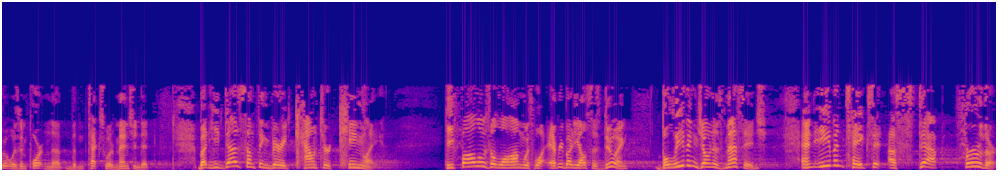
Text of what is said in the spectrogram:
It was important, the, the text would have mentioned it. But he does something very counter-kingly. He follows along with what everybody else is doing, believing Jonah's message, and even takes it a step further.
